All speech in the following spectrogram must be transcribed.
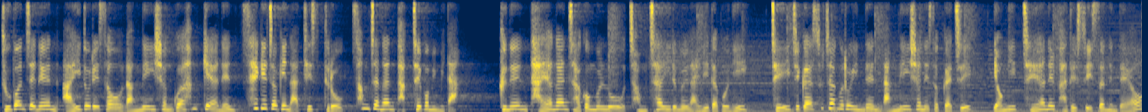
두 번째는 아이돌에서 락네이션과 함께하는 세계적인 아티스트로 성장한 박재범입니다. 그는 다양한 작업물로 점차 이름을 알리다 보니 제이지가 수장으로 있는 락네이션에서까지 영입 제안을 받을 수 있었는데요.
